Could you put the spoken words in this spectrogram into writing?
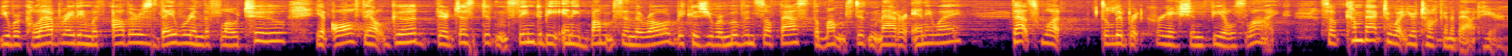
You were collaborating with others. They were in the flow too. It all felt good. There just didn't seem to be any bumps in the road because you were moving so fast the bumps didn't matter anyway. That's what deliberate creation feels like. So come back to what you're talking about here.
